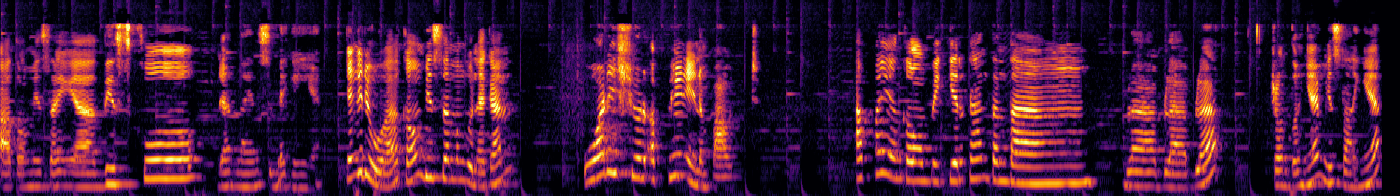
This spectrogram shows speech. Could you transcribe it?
atau misalnya this school, dan lain sebagainya. Yang kedua, kamu bisa menggunakan what is your opinion about? Apa yang kamu pikirkan tentang bla bla bla? Contohnya misalnya,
